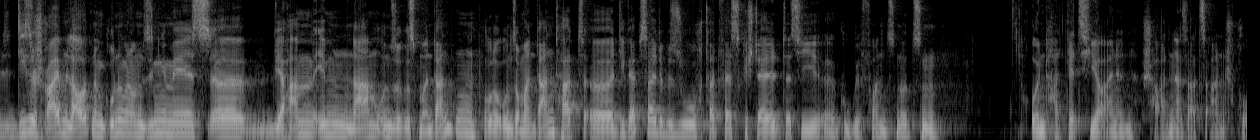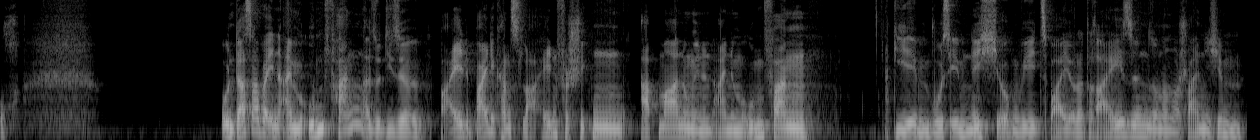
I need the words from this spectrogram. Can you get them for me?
diese Schreiben lauten im Grunde genommen sinngemäß, äh, wir haben im Namen unseres Mandanten oder unser Mandant hat äh, die Webseite besucht, hat festgestellt, dass sie äh, Google Fonts nutzen und hat jetzt hier einen Schadenersatzanspruch. Und das aber in einem Umfang, also diese beide, beide Kanzleien verschicken Abmahnungen in einem Umfang, die eben, wo es eben nicht irgendwie zwei oder drei sind, sondern wahrscheinlich im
